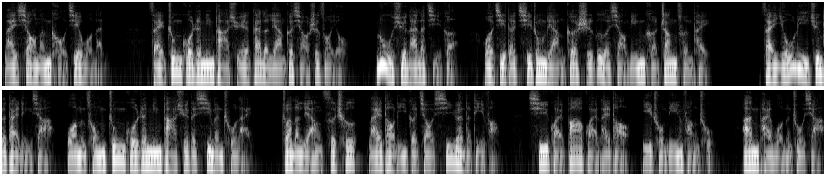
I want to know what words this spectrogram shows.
来校门口接我们，在中国人民大学待了两个小时左右。陆续来了几个，我记得其中两个是鄂晓明和张存佩。在尤立军的带领下，我们从中国人民大学的西门出来，转了两次车，来到了一个叫西苑的地方。七拐八拐来到一处民房处，安排我们住下。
